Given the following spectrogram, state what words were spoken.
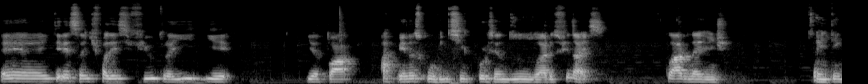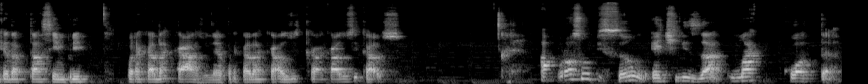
é interessante fazer esse filtro aí e, e atuar apenas com 25% dos usuários finais. Claro, né, gente, a gente tem que adaptar sempre para cada caso, né, para cada caso, casos e casos. A próxima opção é utilizar uma cota.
